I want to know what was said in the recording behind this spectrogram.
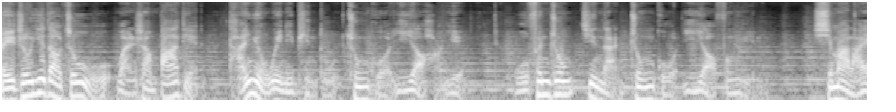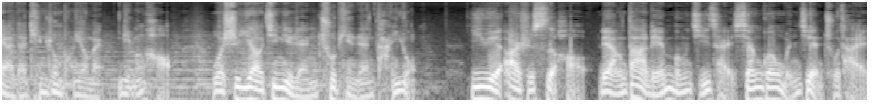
每周一到周五晚上八点，谭勇为你品读中国医药行业，五分钟尽览中国医药风云。喜马拉雅的听众朋友们，你们好，我是医药经理人、出品人谭勇。一月二十四号，两大联盟集采相关文件出台，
